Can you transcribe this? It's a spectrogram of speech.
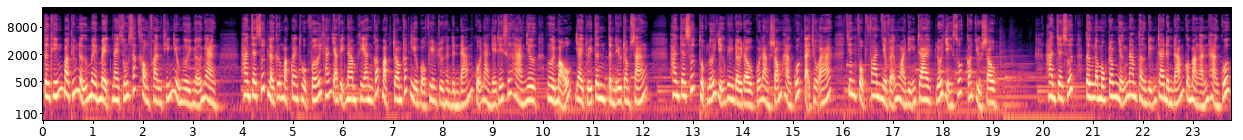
từng khiến bao thiếu nữ mê mệt nay xuống sắc không phanh khiến nhiều người ngỡ ngàng. Han Chae-suk là gương mặt quen thuộc với khán giả Việt Nam khi anh góp mặt trong rất nhiều bộ phim truyền hình đình đám của làng giải trí xứ Hàn như Người mẫu, Dài thủy tinh, Tình yêu trong sáng. Han Chae-suk thuộc lứa diễn viên đời đầu của làng sóng Hàn Quốc tại châu Á, chinh phục fan nhờ vẻ ngoài điển trai, lối diễn xuất có chiều sâu. Han Chae Sút từng là một trong những nam thần điển trai đình đám của màn ảnh Hàn Quốc.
